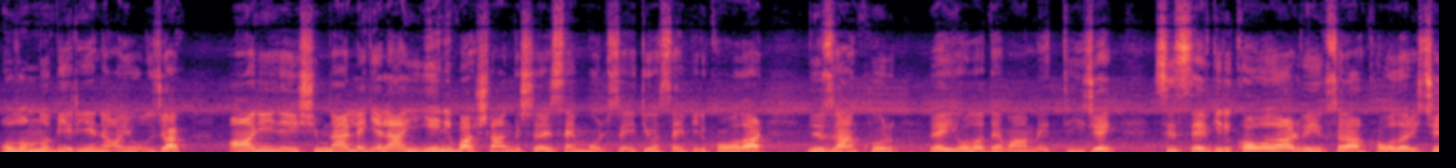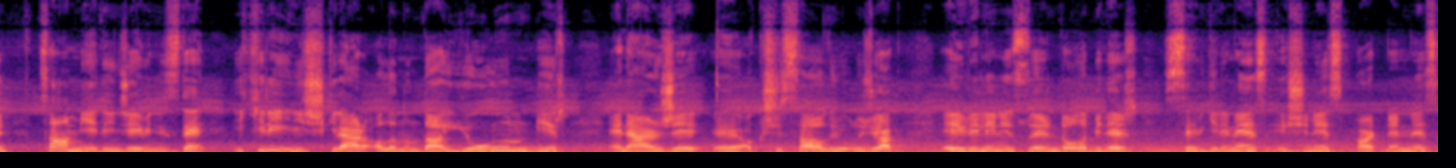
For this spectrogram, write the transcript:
olumlu bir yeni ay olacak. Ani değişimlerle gelen yeni başlangıçları sembolize ediyor sevgili kovalar. Düzen kur ve yola devam et diyecek. Siz sevgili kovalar ve yükselen kovalar için tam 7. evinizde ikili ilişkiler alanında yoğun bir enerji e, akışı sağlıyor olacak. Evliliğiniz üzerinde olabilir. Sevgiliniz, eşiniz, partneriniz,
